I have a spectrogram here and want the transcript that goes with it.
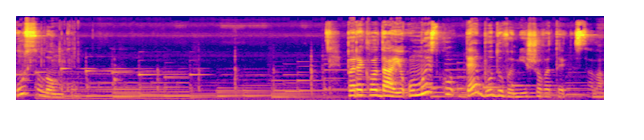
у соломку. Перекладаю у миску, де буду вимішувати салат.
